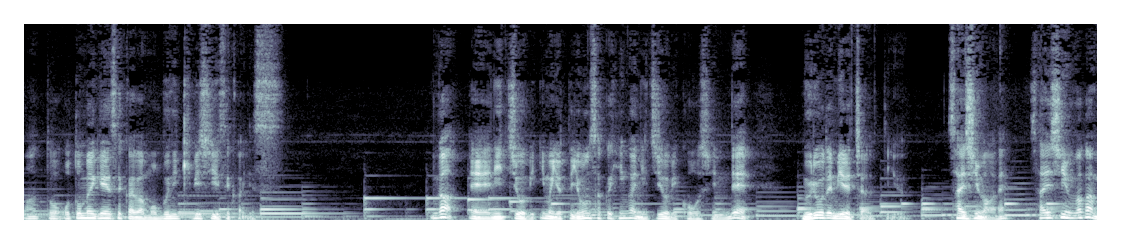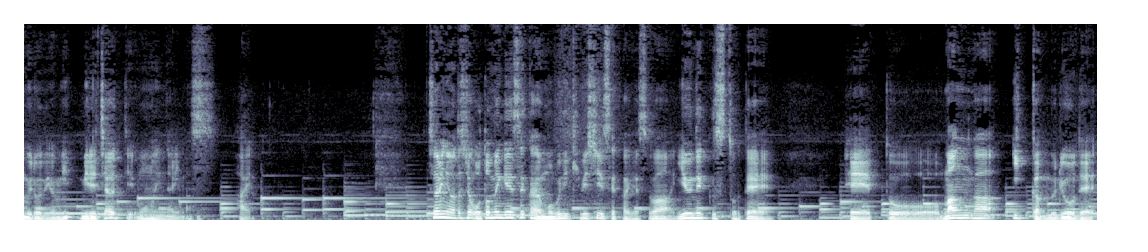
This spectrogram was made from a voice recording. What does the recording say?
あと、乙女芸世界はモブに厳しい世界です。が、えー日曜日。今言った4作品が日曜日更新で、無料で見れちゃうっていう。最新話がね。最新話が無料で見見れちゃうっていうものになります。はい。ちなみに私は乙女芸世界はモブに厳しい世界ですは、UNEXT で、えっ、と、漫画一巻無料で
